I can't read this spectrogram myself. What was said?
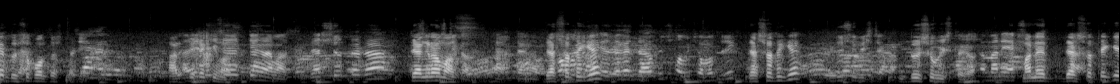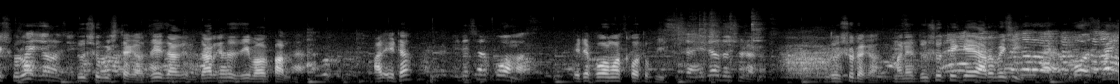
থেকে দুশো পঞ্চাশ টাকা। আর এটা কি মাছ? ট্যাংরা মাছ। দেড়শো টাকা ট্যাংরা মাছ? হ্যাঁ মাছ। দেড়শো থেকে? দেড়শো থেকে? দুশো বিশ টাকা। দুশো বিশ টাকা। মানে মানে দেড়শো থেকে শুরু দুশো বিশ টাকা। যে যার কাছে যেভাবে পান আর এটা? এটা স্যার পোয়া মাছ। এটা পোয়া মাছ কত পিস এটা দুশো টাকা। দুশো টাকা। মানে দুশো থেকে আরও বেশি? সাইজ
